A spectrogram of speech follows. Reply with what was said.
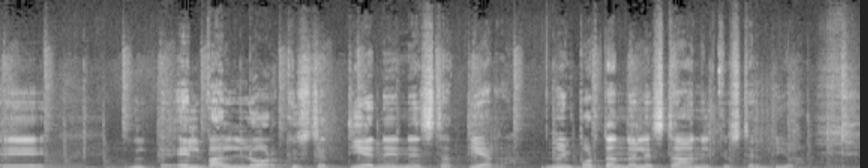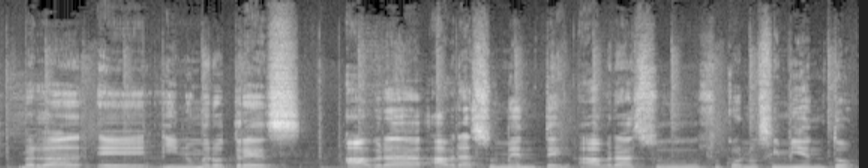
Eh, el valor que usted tiene en esta tierra, no importando el estado en el que usted viva, ¿verdad? Eh, y número tres, abra, su mente, abra su, conocimiento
